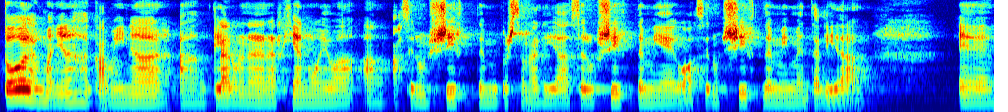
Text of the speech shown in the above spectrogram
todas las mañanas a caminar, a anclar una energía nueva, a hacer un shift de mi personalidad, a hacer un shift de mi ego, a hacer un shift de mi mentalidad, eh,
